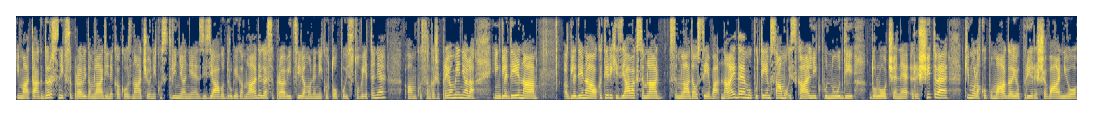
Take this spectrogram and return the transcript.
Ima tak drsnik, se pravi, da mladi nekako označijo neko strinjanje z izjavo drugega mladega, se pravi, ciljamo na neko to poistovetenje, um, ko sem ga že prej omenjala. In glede na glede na v katerih izjavah se, mlad, se mlada oseba najde, mu potem samo iskalnik ponudi določene rešitve, ki mu lahko pomagajo pri reševanju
